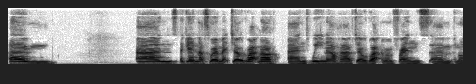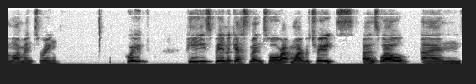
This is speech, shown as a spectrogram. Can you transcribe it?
um, and again, that's where I met Gerald Ratner. And we now have Gerald Ratner and Friends, um, an online mentoring group. He's been a guest mentor at my retreats as well. And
